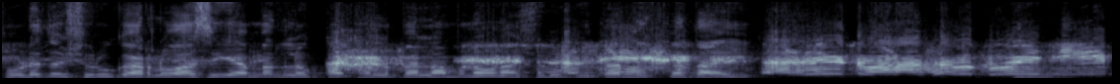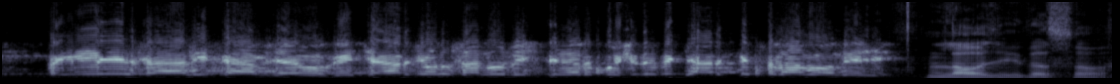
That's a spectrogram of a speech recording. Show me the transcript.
ਥੋੜੇ ਤੋਂ ਸ਼ੁਰੂ ਕਰ ਲਓ। ਅਸੀਂ ਆ ਮਤਲਬ ਕਟਹਲ ਪਹਿਲਾਂ ਬਣਾਉਣਾ ਸ਼ੁਰੂ ਕੀਤਾ ਦਿੱਕਤ ਆਈ। ਅਸੀਂ ਟਵਾਣਾ ਸਾਹਿਬ ਦੋਵੇਂ ਜੀ ਪਹਿਲੇ ਸਾਲ ਹੀ ਕਾਮਯਾਬ ਹੋ ਗਏ। ਚਾਰ ਚੋਂ ਸਾਨੂੰ ਰਿਸ਼ਤੇਦਾਰ ਪੁੱਛਦੇ ਵੀ ਚਾਰ ਕਿਸ ਤਰ੍ਹਾਂ ਪਾਉਂਦੇ ਜੀ? ਲਓ ਜੀ ਦੱਸੋ।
